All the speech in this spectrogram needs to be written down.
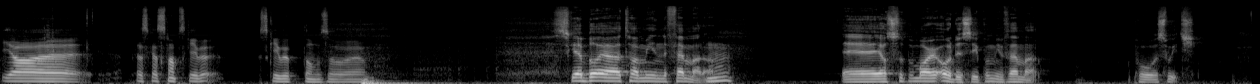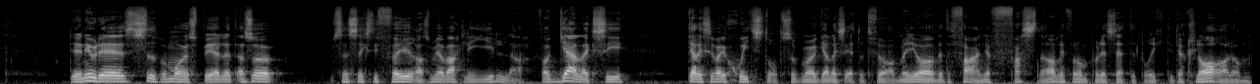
jag, eh, jag ska snabbt skriva, skriva upp dem så... eh, Ska jag börja ta min femma då? Mm. Eh, jag har Super Mario Odyssey på min femma. På Switch. Det är nog det Super Mario-spelet, alltså sen 64 som jag verkligen gillar. För Galaxy, Galaxy var ju skitstort, Super Mario Galaxy 1 och 2. Men jag vet inte fan, jag fastnar aldrig för dem på det sättet på riktigt. Jag klarar dem.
